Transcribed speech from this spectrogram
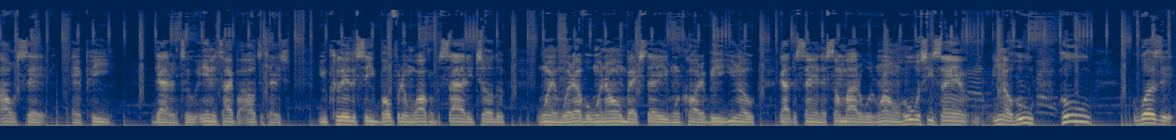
Offset and P got into any type of altercation. You clearly see both of them walking beside each other when whatever went on backstage when Cardi B, you know, got to saying that somebody was wrong. Who was she saying, you know, who, who was it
